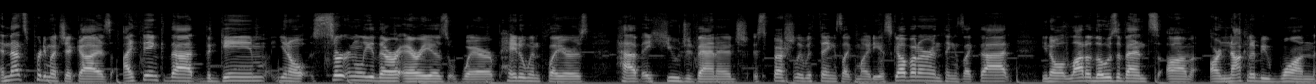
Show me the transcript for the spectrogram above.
And that's pretty much it guys. I think that the game you know certainly there are areas where pay to win players have a huge advantage especially with things like mightiest governor and things like that. You know a lot of those events um, are not going to be won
